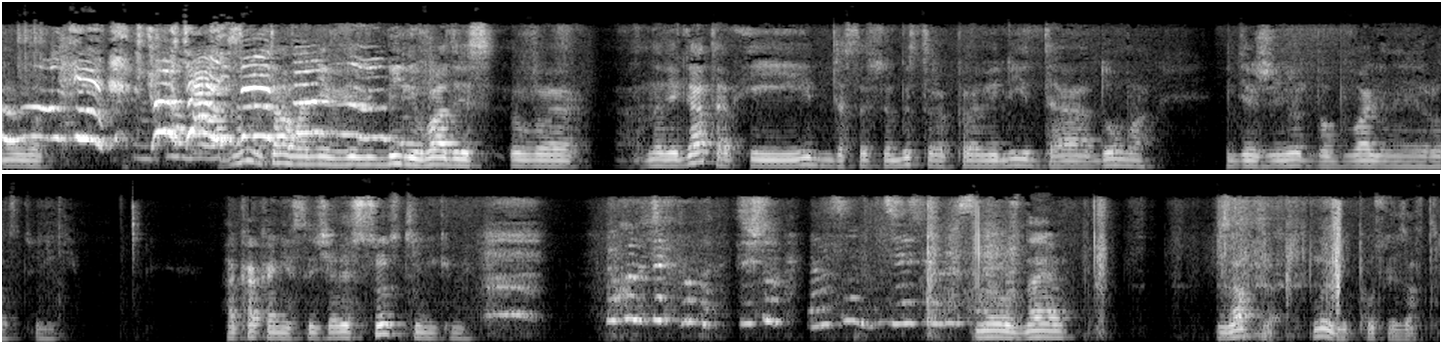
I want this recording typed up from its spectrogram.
Ну, вот. Ну, там они вбили в адрес в навигатор и достаточно быстро провели до дома, где живет и родственники. А как они встречались с родственниками, Ну мы узнаем завтра, ну или послезавтра.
